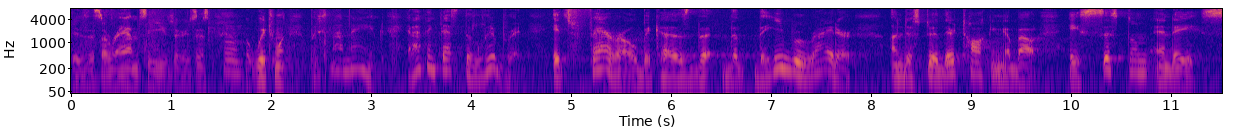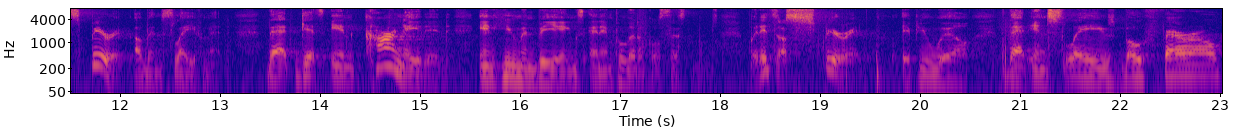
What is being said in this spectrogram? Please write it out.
is this a Ramses or is this hmm. which one, but it's not named, and I think that's deliberate. It's Pharaoh because the, the the Hebrew writer understood they're talking about a system and a spirit of enslavement that gets incarnated in human beings and in political systems, but it's a spirit, if you will, that enslaves both Pharaoh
